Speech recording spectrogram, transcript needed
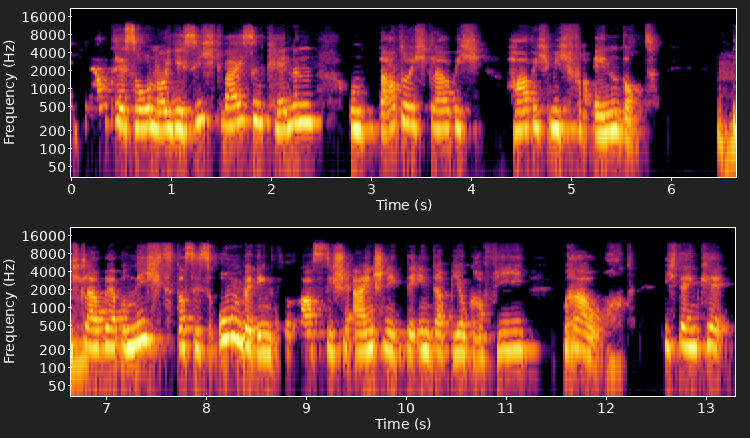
ich lernte so neue Sichtweisen kennen und dadurch, glaube ich, habe ich mich verändert. Mhm. Ich glaube aber nicht, dass es unbedingt so drastische Einschnitte in der Biografie braucht. ich denke,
